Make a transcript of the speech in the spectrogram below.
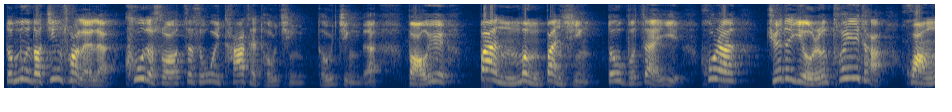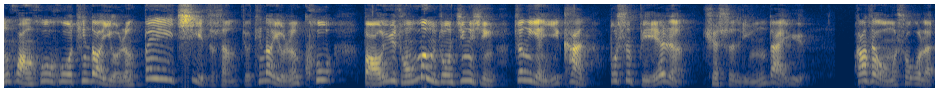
都梦到金钏来了，哭着说这是为他才投井投井的。宝玉半梦半醒都不在意，忽然。觉得有人推他，恍恍惚惚听到有人悲泣之声，就听到有人哭。宝玉从梦中惊醒，睁眼一看，不是别人，却是林黛玉。刚才我们说过了，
